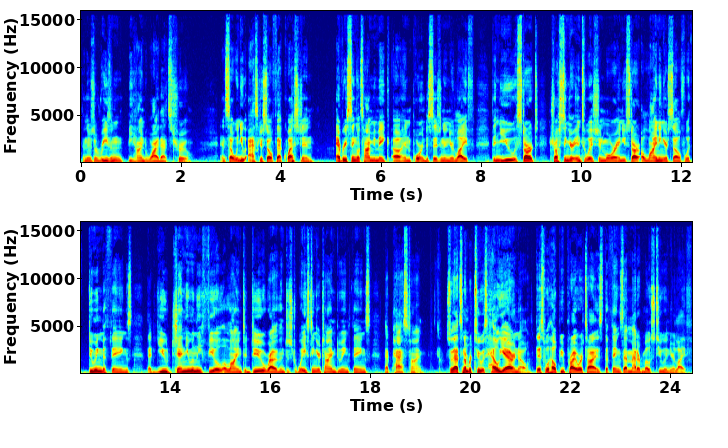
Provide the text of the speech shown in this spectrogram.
then there's a reason behind why that's true. And so when you ask yourself that question, every single time you make uh, an important decision in your life, then you start trusting your intuition more and you start aligning yourself with doing the things that you genuinely feel aligned to do rather than just wasting your time doing things that pass time. So that's number two is hell yeah or no. This will help you prioritize the things that matter most to you in your life.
